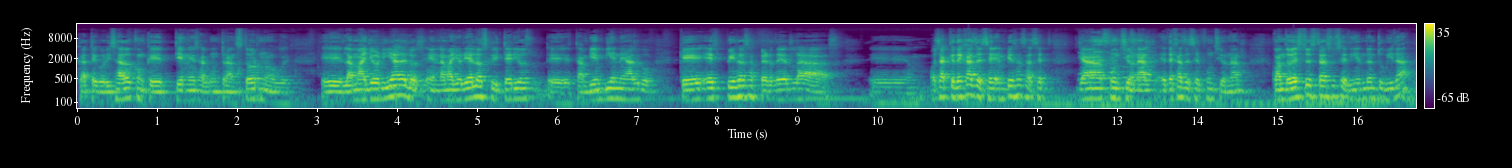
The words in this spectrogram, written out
categorizado con que tienes algún trastorno, güey. Eh, la mayoría de los, en la mayoría de los criterios también viene algo que es- empiezas a perder las, o sea, que dejas de ser, empiezas a ser ya Dejas de ser funcional, eh, dejas de ser funcional. Cuando esto está sucediendo en tu vida,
